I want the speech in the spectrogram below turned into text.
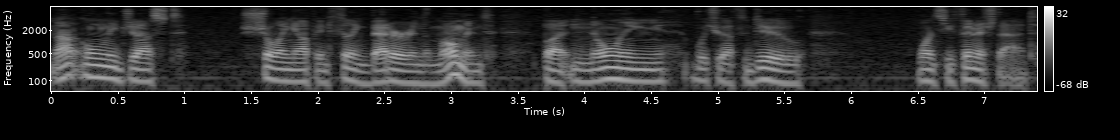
not only just showing up and feeling better in the moment, but knowing what you have to do once you finish that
